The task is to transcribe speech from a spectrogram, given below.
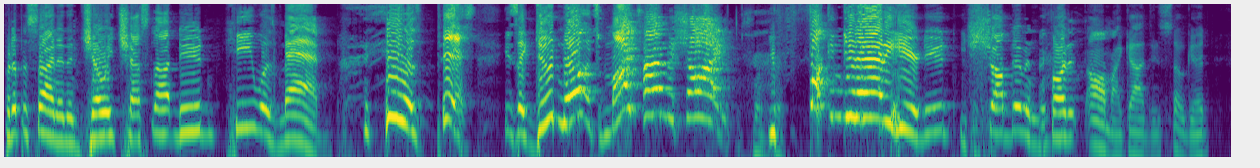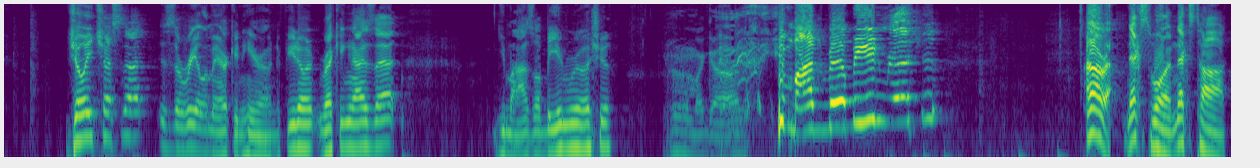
put up a sign, and then Joey Chestnut, dude, he was mad. he was pissed. He's like, dude, no, it's my time to shine. You fucking get out of here, dude. He shoved him and farted. Oh my god, dude, so good. Joey Chestnut is the real American hero, and if you don't recognize that, you might as well be in Russia. Oh my god. You might as well be in Russia. All right, next one, next talk.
